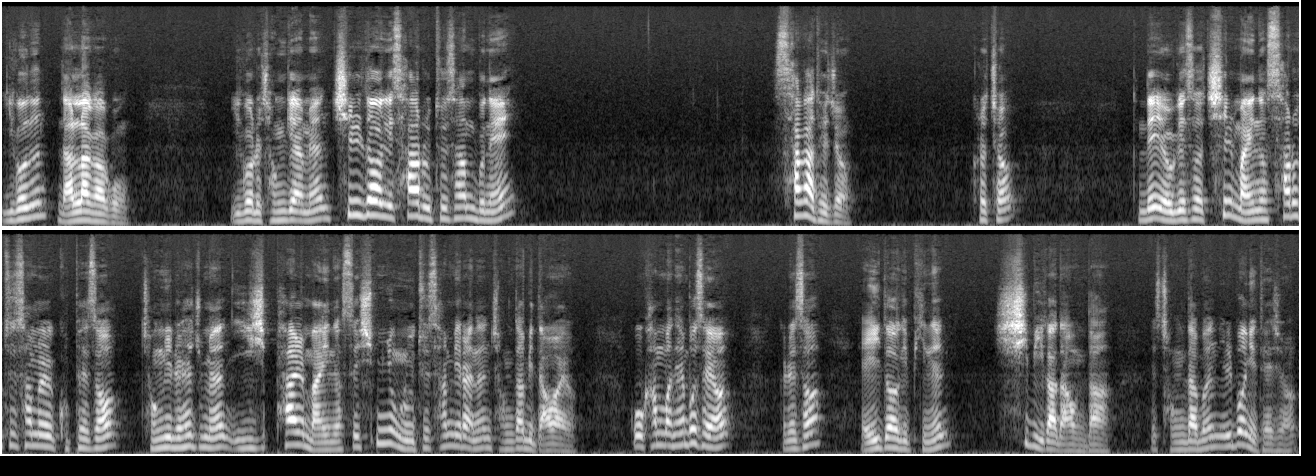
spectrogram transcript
이거는 날라가고 이거를 전개하면 7 더하기 4 루트 3분의 4가 되죠. 그렇죠? 근데 여기서 7 마이너스 4 루트 3을 곱해서 정리를 해주면 28 마이너스 16 루트 3이라는 정답이 나와요. 꼭 한번 해보세요. 그래서 A 더하기 B는 12가 나온다. 그래서 정답은 1번이 되죠.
